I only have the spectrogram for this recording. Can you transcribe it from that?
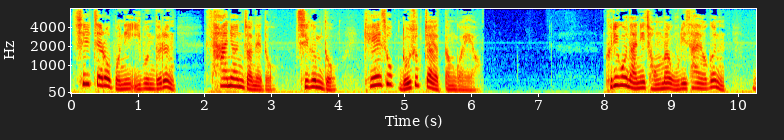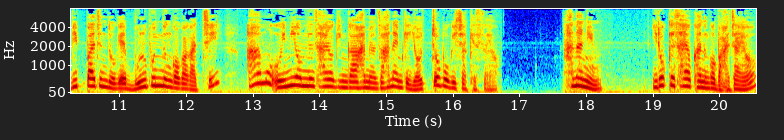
실제로 보니 이분들은 4년 전에도 지금도 계속 노숙자였던 거예요. 그리고 나니 정말 우리 사역은 밑 빠진 독에 물 붓는 것과 같이 아무 의미 없는 사역인가 하면서 하나님께 여쭤보기 시작했어요. 하나님, 이렇게 사역하는 거 맞아요?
